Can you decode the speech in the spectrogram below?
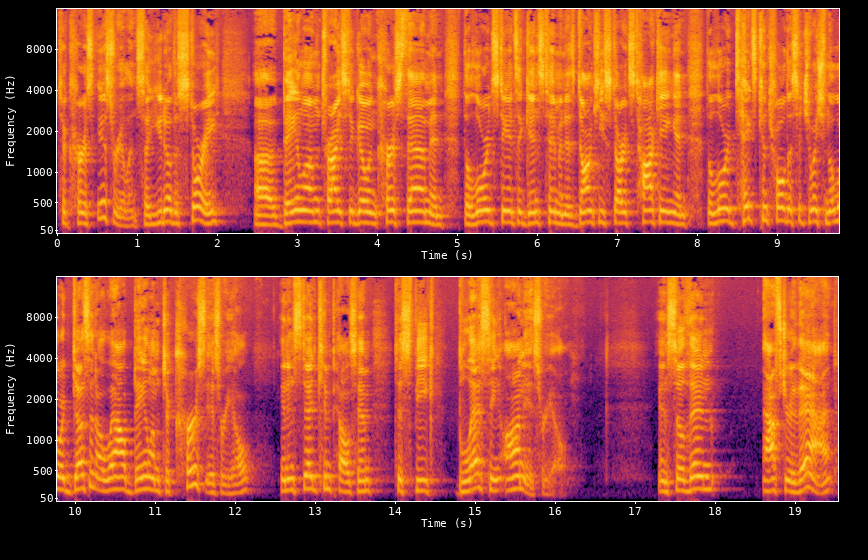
to curse Israel. And so you know the story. Uh, Balaam tries to go and curse them, and the Lord stands against him, and his donkey starts talking, and the Lord takes control of the situation. The Lord doesn't allow Balaam to curse Israel, and instead compels him to speak blessing on Israel. And so then, after that,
